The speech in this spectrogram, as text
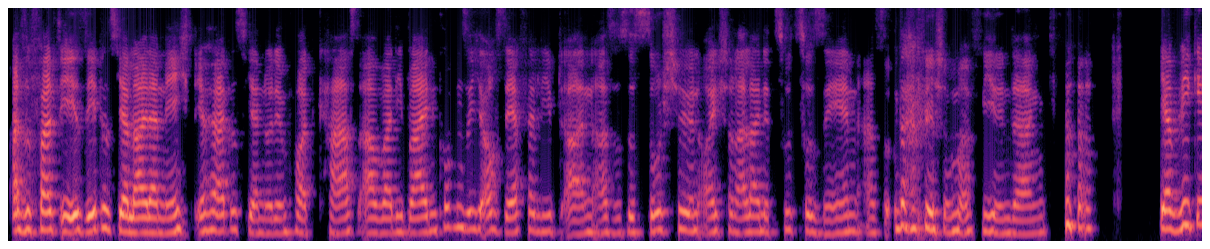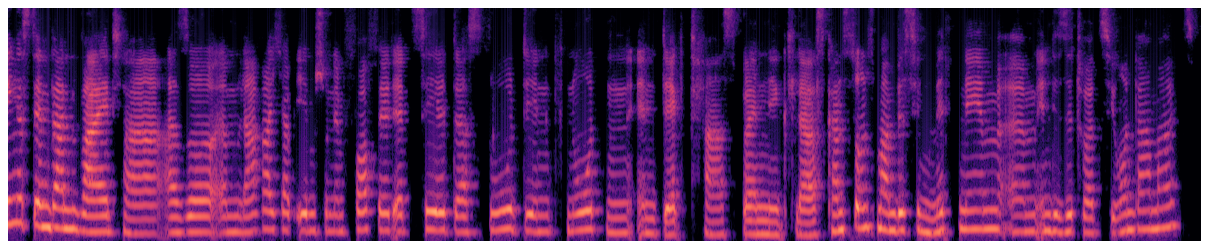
Also falls ihr, ihr seht es ja leider nicht, ihr hört es ja nur den Podcast, aber die beiden gucken sich auch sehr verliebt an. Also es ist so schön, euch schon alleine zuzusehen. Also dafür schon mal vielen Dank. Ja, wie ging es denn dann weiter? Also ähm, Lara, ich habe eben schon im Vorfeld erzählt, dass du den Knoten entdeckt hast bei Niklas. Kannst du uns mal ein bisschen mitnehmen ähm, in die Situation damals?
